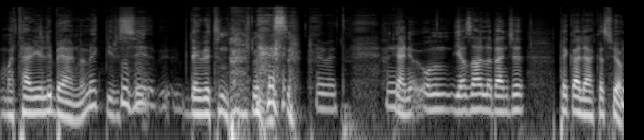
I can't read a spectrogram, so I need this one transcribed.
materyali beğenmemek, birisi devletin beğenmemesi. evet. Yani onun yazarla bence pek alakası yok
